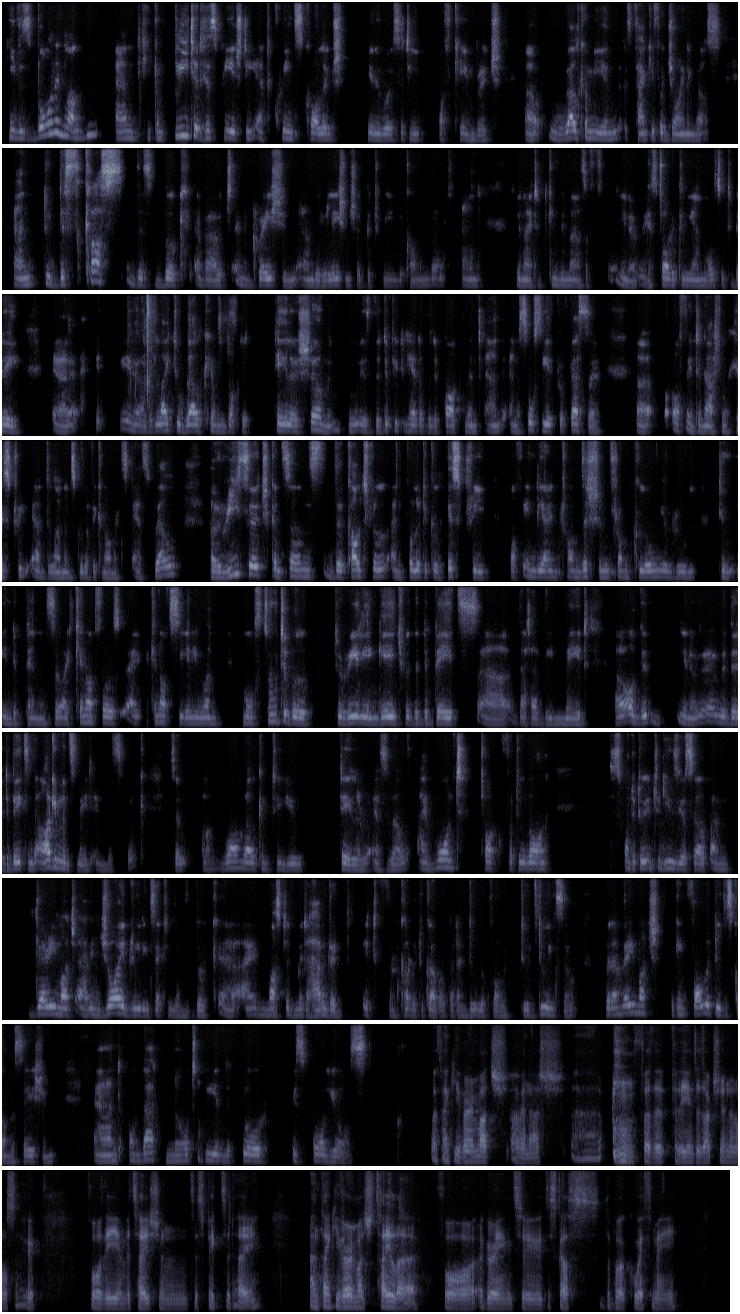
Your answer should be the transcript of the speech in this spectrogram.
He was born in London and he completed his PhD at Queen's College, University of Cambridge. Uh, welcome, Ian. Thank you for joining us. And to discuss this book about immigration and the relationship between the Commonwealth and the United Kingdom as of, you know, historically and also today, uh, you know, I would like to welcome Dr. Taylor Sherman, who is the deputy head of the department and an associate professor uh, of international history at the London School of Economics as well. Her research concerns the cultural and political history of India in transition from colonial rule to independence. So I cannot I cannot see anyone more suitable to really engage with the debates uh, that have been made, uh, or the, you know, with the debates and the arguments made in this book. So a warm welcome to you, Taylor, as well. I won't talk for too long. Just wanted to introduce yourself. I'm very much, I've enjoyed reading sections of the book. Uh, I must admit I haven't read it from cover to cover, but I do look forward to doing so. But I'm very much looking forward to this conversation. And on that note, Ian, the floor is all yours. Well, thank you very much, Avinash, uh, for the for the introduction and also for the invitation to speak today. And thank you very much, Taylor, for agreeing to discuss the book with me.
